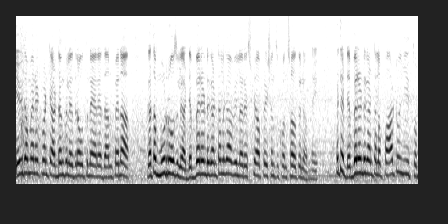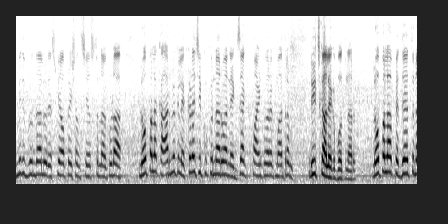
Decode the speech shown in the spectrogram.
ఏ విధమైనటువంటి అడ్డంకులు ఎదురవుతున్నాయి అనే దానిపైన గత మూడు రోజులుగా డెబ్బై రెండు గంటలుగా వీళ్ళ రెస్క్యూ ఆపరేషన్స్ కొనసాగుతూనే ఉన్నాయి. అయితే డెబ్బై రెండు గంటల పాటు ఈ తొమ్మిది బృందాలు రెస్క్యూ ఆపరేషన్స్ చేస్తున్నా కూడా లోపల కార్మికులు ఎక్కడ చిక్కుకున్నారు అనే ఎగ్జాక్ట్ పాయింట్ వరకు మాత్రం రీచ్ కాలేకపోతున్నారు. లోపల పెద్ద ఎత్తున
